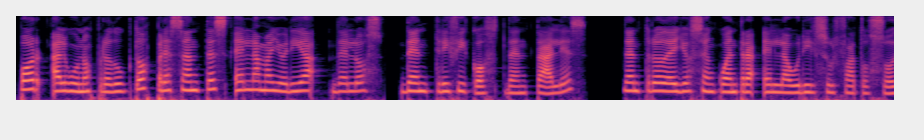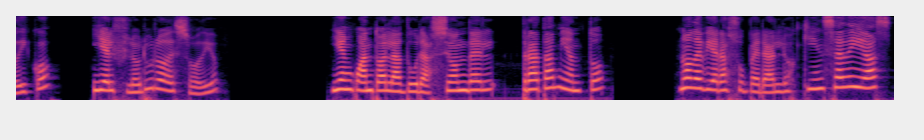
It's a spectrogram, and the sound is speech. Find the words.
por algunos productos presentes en la mayoría de los dentríficos dentales Dentro de ellos se encuentra el lauril sulfato sódico y el fluoruro de sodio. Y en cuanto a la duración del tratamiento, no debiera superar los 15 días,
